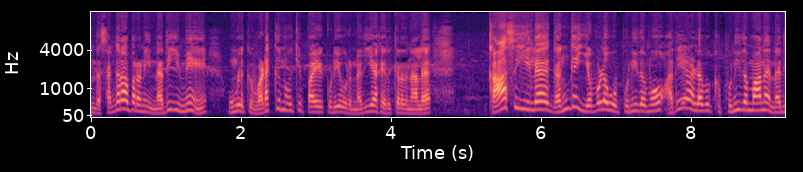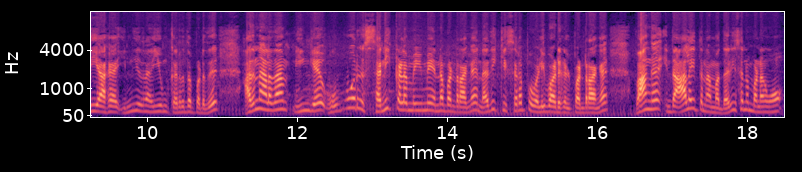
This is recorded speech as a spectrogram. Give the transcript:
அந்த சங்கராபரணி நதியுமே உங்களுக்கு வடக்கு நோக்கி பாயக்கூடிய ஒரு நதியாக இருக்கிறதுனால காசியில் கங்கை எவ்வளவு புனிதமோ அதே அளவுக்கு புனிதமான நதியாக இந்த கருதப்படுது. அதனால தான் இங்கே ஒவ்வொரு சனிக்கிழமையுமே என்ன பண்ணுறாங்க நதிக்கு சிறப்பு வழிபாடுகள் பண்ணுறாங்க வாங்க இந்த ஆலயத்தை நம்ம தரிசனம் பண்ணுவோம்.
